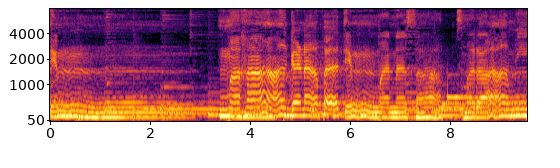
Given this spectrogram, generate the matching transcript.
महागणपतिम् महागणपतिं मनसा स्मरामि।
